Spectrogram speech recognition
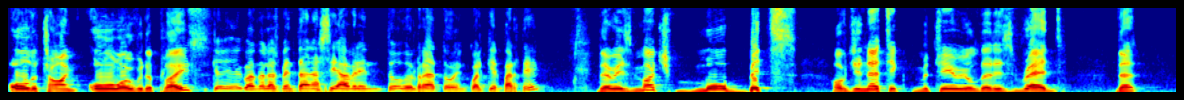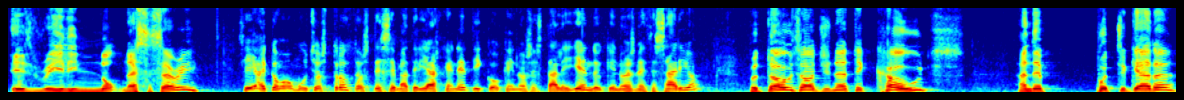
all the time, all over the place? Que cuando las ventanas se abren todo el rato en cualquier parte, There is much more bits of genetic material that is read that is really not necessary. sí, hay como muchos trozos de ese material genético que no se está leyendo y que no es necesario. But those are genetic codes and they're put together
